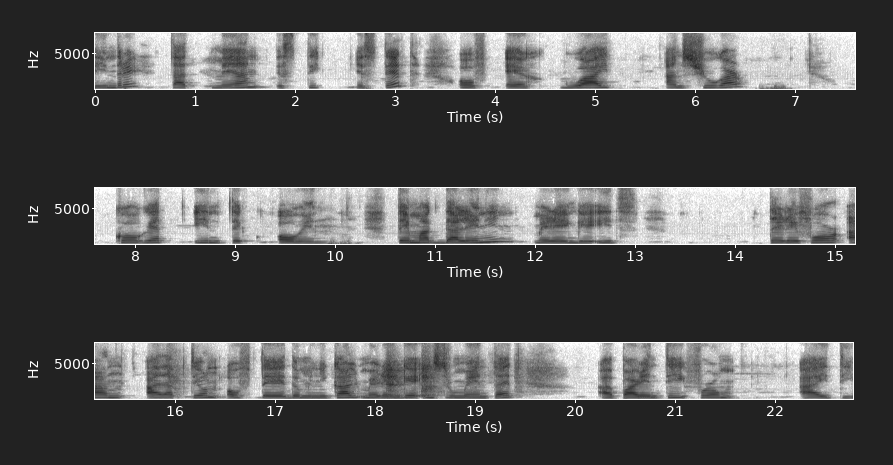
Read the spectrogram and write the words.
lindre that stick instead of egg white and sugar cooked in the oven. The Magdalene merengue is therefore an adaptation of the Dominican merengue instrumented apparently from Haiti.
